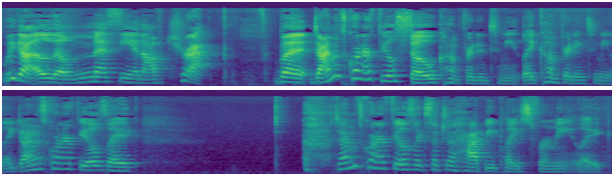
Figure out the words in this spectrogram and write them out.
we got a little messy and off track. But Diamond's Corner feels so comforted to me, like comforting to me. Like Diamond's Corner feels like Diamond's Corner feels like such a happy place for me. Like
